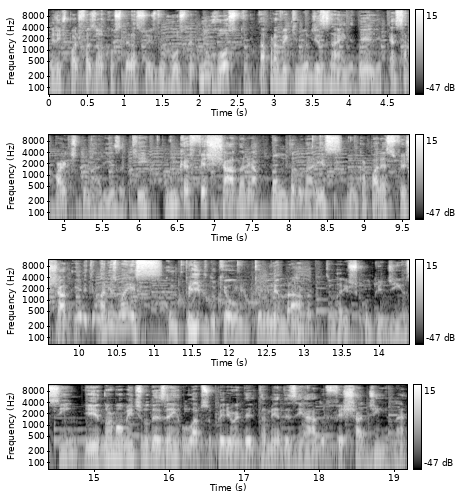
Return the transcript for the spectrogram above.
e a gente pode fazer umas considerações no rosto, né? No rosto, dá pra ver que no design dele, essa parte do nariz aqui nunca é fechada, né? A ponta do nariz nunca parece fechada. E ele tem um nariz mais comprido do que eu, que eu me lembrava. Tem um nariz compridinho assim. E normalmente no desenho, o lábio superior dele também é desenhado fechadinho, né?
